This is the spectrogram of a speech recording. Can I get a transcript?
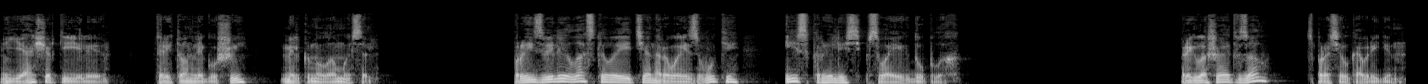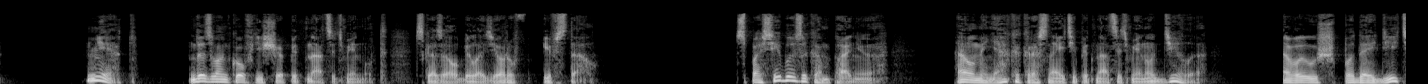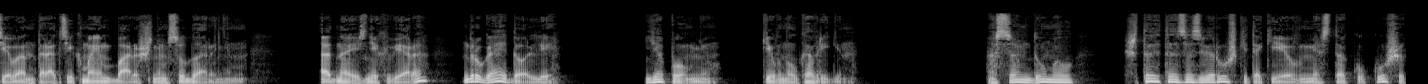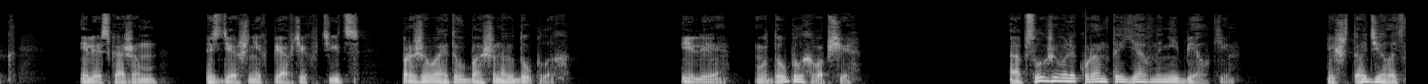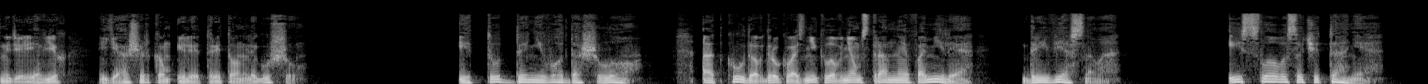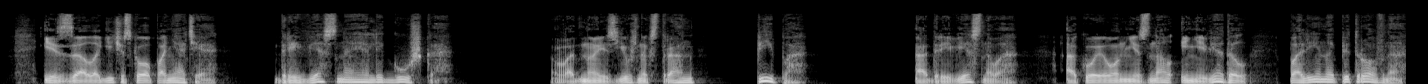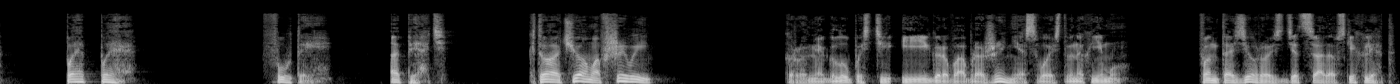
Ящерки или Тритон лягуши, мелькнула мысль. Произвели ласковые теноровые звуки и скрылись в своих дуплах. «Приглашают в зал?» — спросил Кавригин. «Нет, до звонков еще пятнадцать минут», — сказал Белозеров и встал. «Спасибо за компанию. А у меня как раз на эти пятнадцать минут дело. Вы уж подойдите в антракте к моим барышням-сударыням. Одна из них Вера, другая Долли. «Я помню», — кивнул Кавригин. А сам думал, что это за зверушки такие вместо кукушек или, скажем, здешних пявчих птиц проживают в башенных дуплах. Или в дуплах вообще. Обслуживали куранты явно не белки. И что делать на деревьях ящеркам или тритон-лягушу? И тут до него дошло. Откуда вдруг возникла в нем странная фамилия — Древесного? из словосочетания, из зоологического понятия «древесная лягушка». В одной из южных стран – пипа, а древесного, о кое он не знал и не ведал, Полина Петровна, П.П. Фу ты, опять. Кто о чем, а вшивый... Кроме глупости и игр воображения, свойственных ему, фантазеру с детсадовских лет,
